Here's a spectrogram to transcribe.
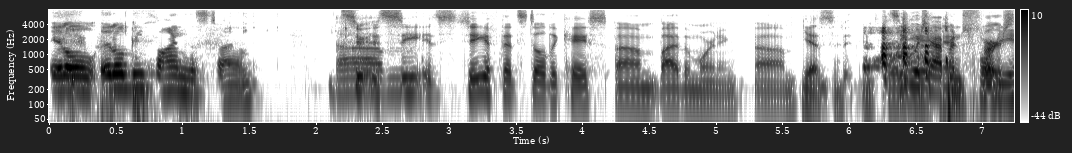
It'll it'll be fine this time. So, Um, see, it's, see if that's still the case um, by the morning. Um, Yes. see 48 which happens first.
